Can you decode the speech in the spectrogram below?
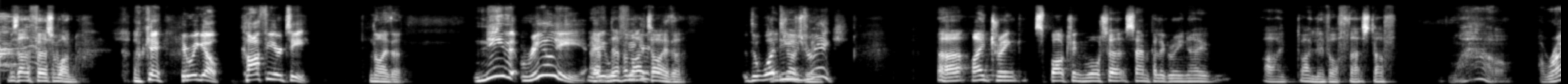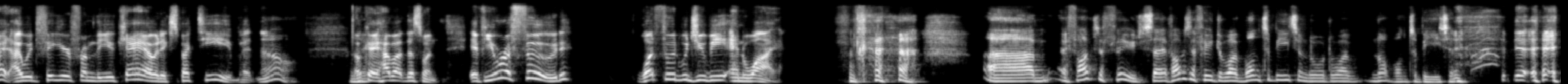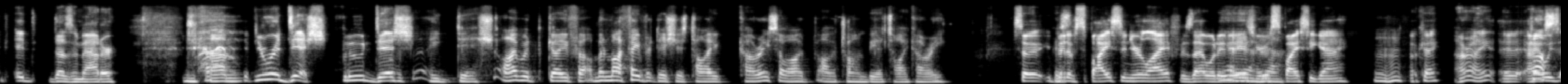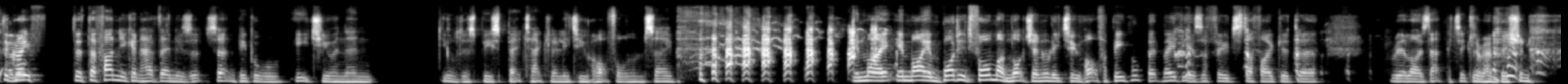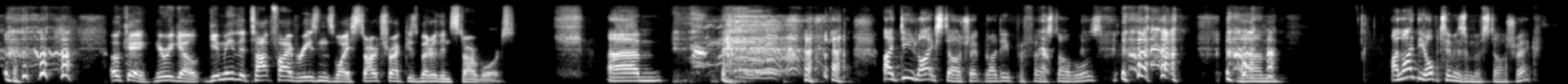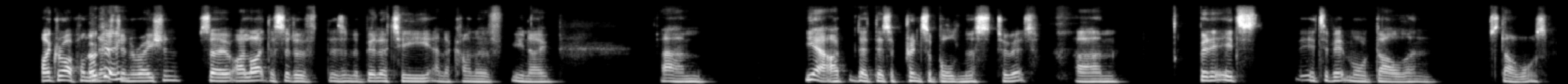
Was that the first one? okay, here we go. Coffee or tea? Neither. Neither? Really? Yeah, I've never liked either. The, what Don't do you drink? Uh, I drink sparkling water, San Pellegrino. I, I live off that stuff. Wow. All right. I would figure from the UK, I would expect tea, but no. Okay. How about this one? If you were a food, what food would you be and why? um, if I was a food, so if I was a food, do I want to be eaten or do I not want to be eaten? it doesn't matter. Um, if you were a dish, food dish, a dish, I would go for. I mean, my favorite dish is Thai curry, so I I would try and be a Thai curry. So a bit of spice in your life is that what it yeah, is? Yeah, You're yeah. a spicy guy. Mm-hmm. Okay, all right. Uh, Plus, always, the great the, the fun you can have then is that certain people will eat you and then you'll just be spectacularly too hot for them. So in my in my embodied form, I'm not generally too hot for people, but maybe as a food stuff, I could uh, realize that particular ambition. okay, here we go. Give me the top five reasons why Star Trek is better than Star Wars. Um, I do like Star Trek, but I do prefer Star Wars. Um, I like the optimism of Star Trek. I grew up on the okay. next generation, so I like the sort of there's an ability and a kind of you know, um, yeah, I, there's a principledness to it, um, but it's it's a bit more dull than Star Wars.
